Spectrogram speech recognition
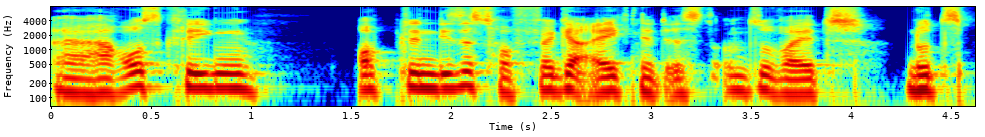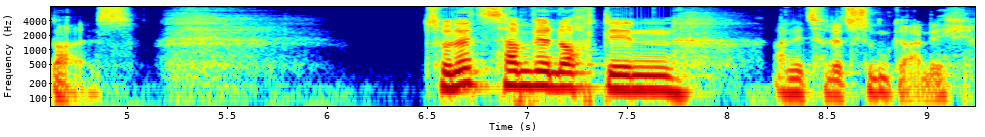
äh, herauskriegen, ob denn diese Software geeignet ist und soweit nutzbar ist. Zuletzt haben wir noch den, ah nee, zuletzt stimmt gar nicht.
